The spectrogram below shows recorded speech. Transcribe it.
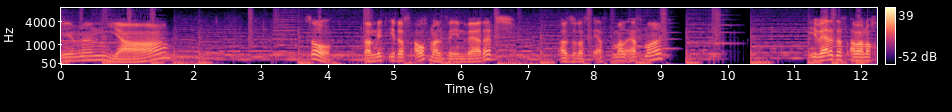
Nehmen, ja. So, damit ihr das auch mal sehen werdet, also das erste Mal erstmal. Ihr werdet das aber noch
